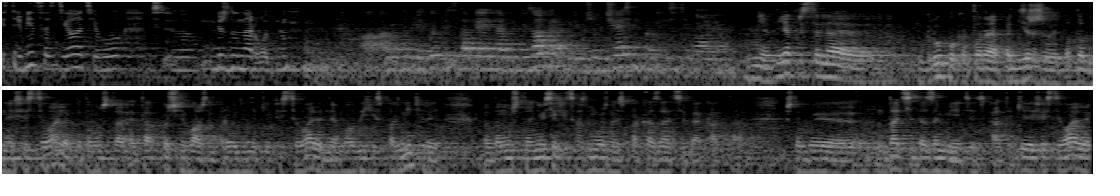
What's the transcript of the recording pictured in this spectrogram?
и стремиться сделать его э, международным. А, Анатолий, вы представляете организаторов или уже участников фестиваля? Нет, я представляю группу, которая поддерживает подобные фестивали, потому что это очень важно проводить такие фестивали для молодых исполнителей, потому что не у всех есть возможность показать себя как-то, чтобы дать себя заметить. А такие фестивали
